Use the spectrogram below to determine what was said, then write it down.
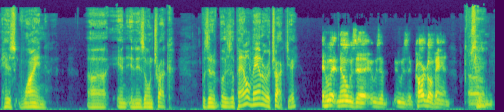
his wine uh, in in his own truck. Was it a, was it a panel van or a truck, Jay? It wa- no, it was a it was a it was a cargo van um,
